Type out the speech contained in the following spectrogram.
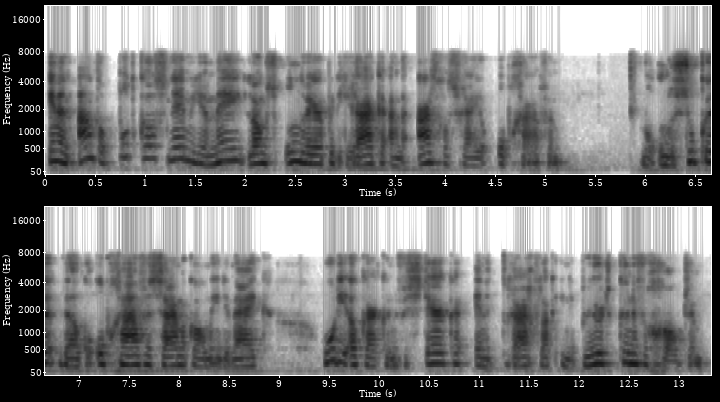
In een aantal podcasts nemen we je mee langs onderwerpen die raken aan de aardgasvrije opgaven. We onderzoeken welke opgaven samenkomen in de wijk, hoe die elkaar kunnen versterken en het draagvlak in de buurt kunnen vergroten.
